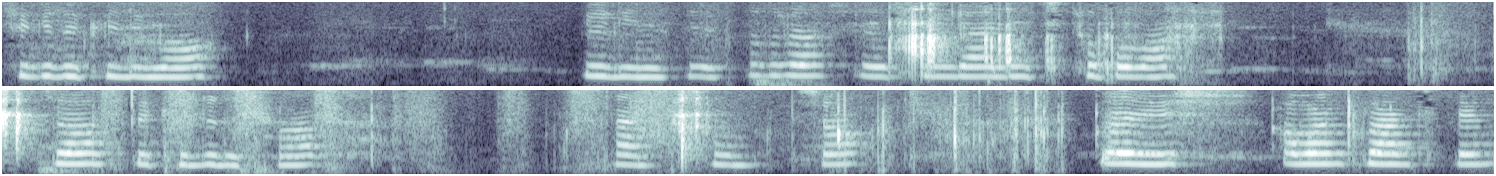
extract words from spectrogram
Çünkü dökülüyor. Bildiğiniz bir pudra. Şey, süngerli içi top olan. Pudra döküldü de şu an. Yani şu an. Böyle bir Avant Clancy'nin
